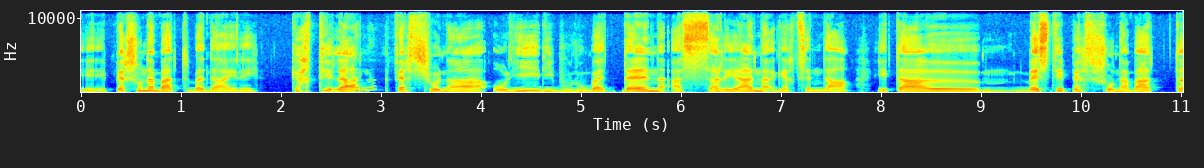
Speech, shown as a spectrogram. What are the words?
E, persona bat bada ere. Kartelan, pertsona hori liburu baten azalean agertzen da. Eta beste persona bat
